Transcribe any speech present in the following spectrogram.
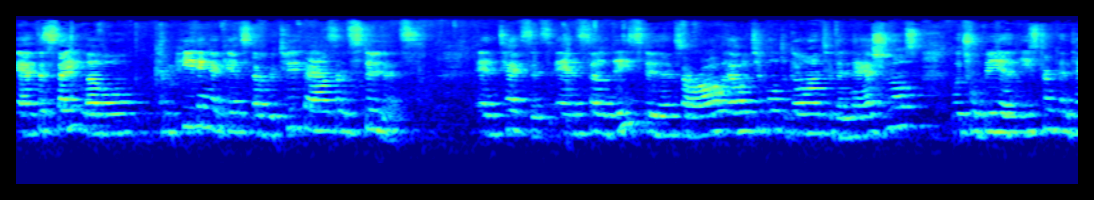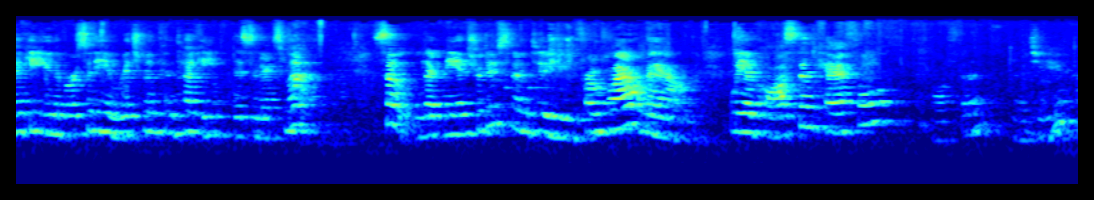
at the state level, competing against over 2,000 students in Texas. And so these students are all eligible to go on to the nationals, which will be at Eastern Kentucky University in Richmond, Kentucky this next month. So let me introduce them to you. From Flower Mound, we have Austin Castle. Austin, that's you.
